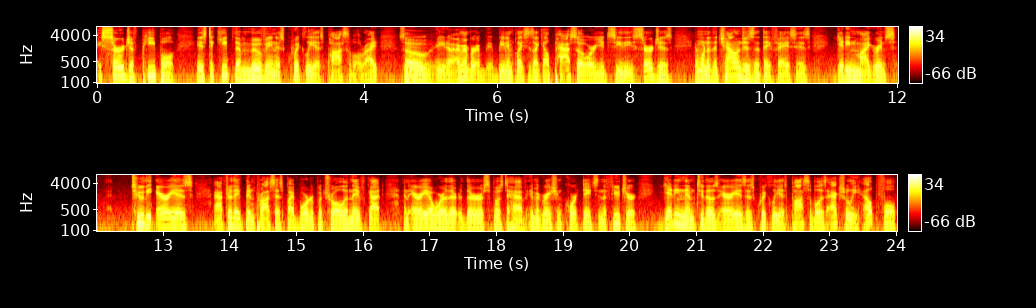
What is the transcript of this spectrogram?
a surge of people is to keep them moving as quickly as possible right so mm. you know i remember being in places like el paso where you'd see these surges and one of the challenges that they face is getting migrants to the areas after they've been processed by Border Patrol and they've got an area where they're, they're supposed to have immigration court dates in the future, getting them to those areas as quickly as possible is actually helpful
